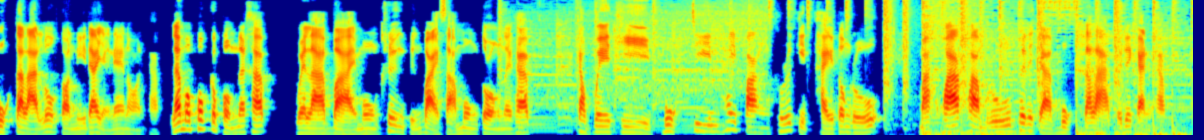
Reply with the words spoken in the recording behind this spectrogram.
บุกตลาดโลกตอนนี้ได้อย่างแน่นอนครับ แล้วมาพบกับผมนะครับ เวลาบ่ายโมงครึ่งถึงบ่ายสามโมงตรงนะครับ กับเวทีบุกจีนให้ปังธุรกิจไทยต้องรู้ มาคว้าความรู้เพื่อที่จะบุกตลาดไปด้วยกันครับ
